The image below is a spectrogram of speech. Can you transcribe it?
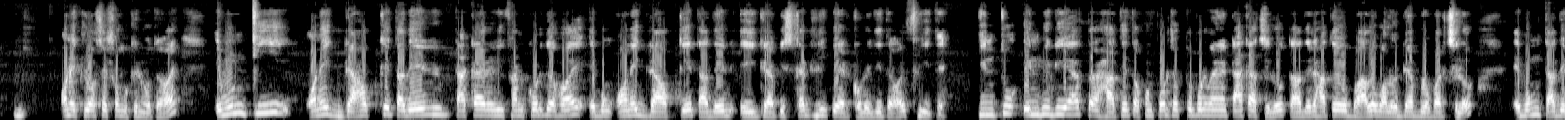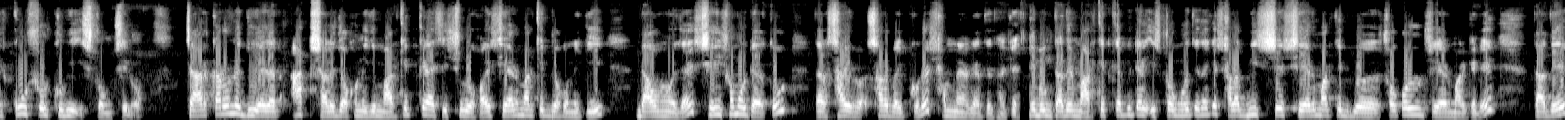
অনেক লসের সম্মুখীন হতে হয়। এমনকি অনেক গ্রাহককে তাদের টাকা রিফান্ড করতে হয় এবং অনেক গ্রাহককে তাদের এই গ্রাফিক্স কার্ড রিপেয়ার করে দিতে হয় ফ্রিতে কিন্তু এনভিডিয়া তার হাতে তখন পর্যাপ্ত পরিমাণে টাকা ছিল, তাদের হাতেও ভালো ভালো ডেভেলপার ছিল এবং তাদের কৌশল খুবই স্ট্রং ছিল। যার কারণে দুই হাজার আট সালে যখন নাকি মার্কেট ক্রাইসিস শুরু হয় শেয়ার মার্কেট যখন নাকি ডাউন হয়ে যায়, সেই সময়টাতেও তারা সার্ভাইভ করে সামনে আগাতে থাকে এবং তাদের মার্কেট ক্যাপিটাল স্ট্রং হতে থাকে। সারা বিশ্বের শেয়ার মার্কেট সকল শেয়ার মার্কেটে তাদের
